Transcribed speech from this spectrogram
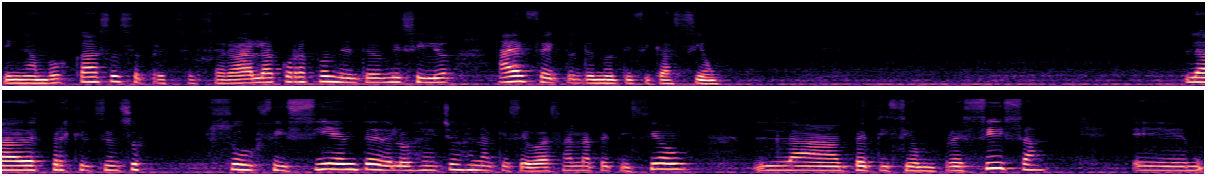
En ambos casos se precisará la correspondiente domicilio a efectos de notificación. La desprescripción suficiente de los hechos en la que se basa la petición, la petición precisa, eh,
